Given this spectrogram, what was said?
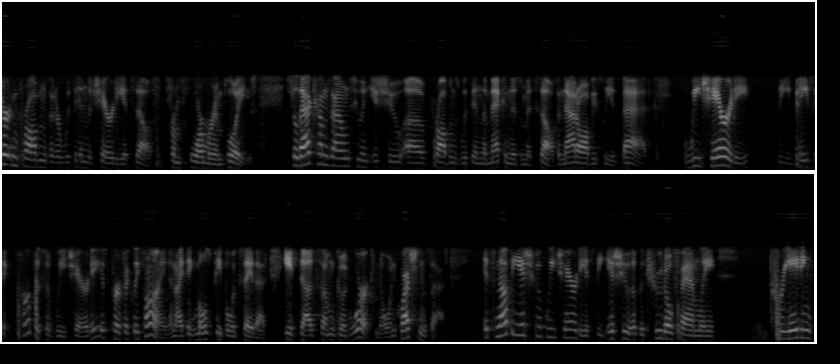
certain problems that are within the charity itself from former employees. So that comes down to an issue of problems within the mechanism itself, and that obviously is bad. We Charity, the basic purpose of We Charity, is perfectly fine, and I think most people would say that. It does some good work. No one questions that it's not the issue of We Charity, it's the issue of the Trudeau family creating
